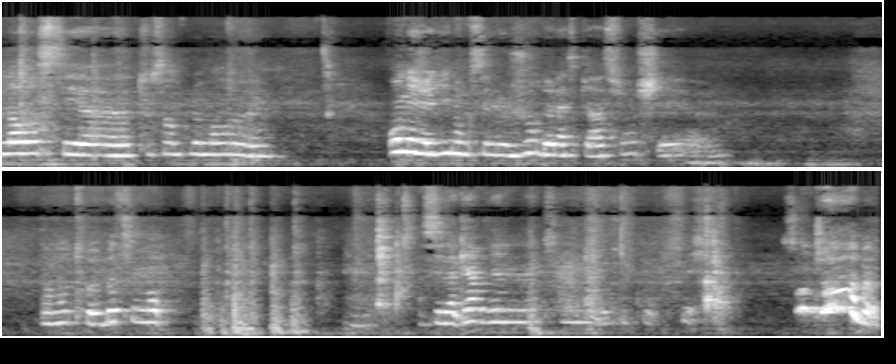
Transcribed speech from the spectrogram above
Non c'est euh, tout simplement... Euh, on est jeudi donc c'est le jour de l'aspiration chez... dans notre bâtiment. C'est la gardienne qui fait son job.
